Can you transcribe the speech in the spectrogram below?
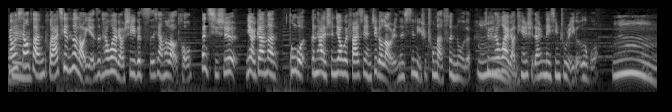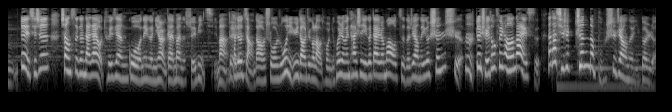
然后相反，普拉切特老爷子他外表是一个慈祥的老头，但其实尼尔盖曼。通过跟他的深交，会发现这个老人的心里是充满愤怒的，就是他外表天使，但是内心住着一个恶魔。嗯，对，其实上次跟大家有推荐过那个尼尔盖曼的随笔集嘛，他就讲到说，如果你遇到这个老头，你会认为他是一个戴着帽子的这样的一个绅士，嗯，对谁都非常的 nice，但他其实真的不是这样的一个人，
